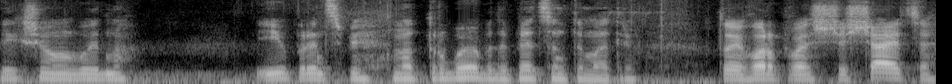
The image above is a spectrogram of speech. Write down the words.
якщо вам видно. І в принципі над трубою буде 5 см. Той горб весь щищається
